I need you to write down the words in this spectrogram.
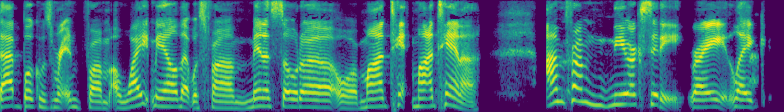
that book was written from a white male that was from Minnesota or Monta- Montana. I'm from New York City, right? Like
